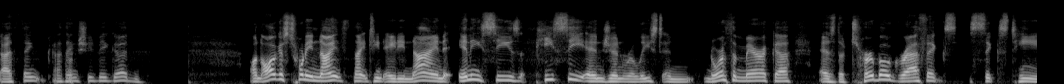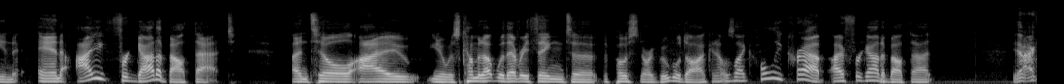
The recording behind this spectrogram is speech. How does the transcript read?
I think, I think she'd be good. On August 29th, 1989, NEC's PC engine released in North America as the TurboGrafx 16, and I forgot about that until I, you know, was coming up with everything to, to post in our Google Doc, and I was like, "Holy crap, I forgot about that." Yeah, I,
